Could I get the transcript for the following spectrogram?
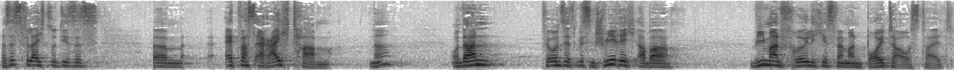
Das ist vielleicht so dieses ähm, etwas erreicht haben. Ne? Und dann, für uns jetzt ein bisschen schwierig, aber wie man fröhlich ist, wenn man Beute austeilt.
